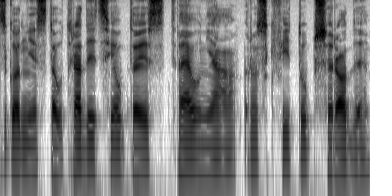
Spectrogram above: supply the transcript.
zgodnie z tą tradycją to jest pełnia rozkwitu przyrody.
